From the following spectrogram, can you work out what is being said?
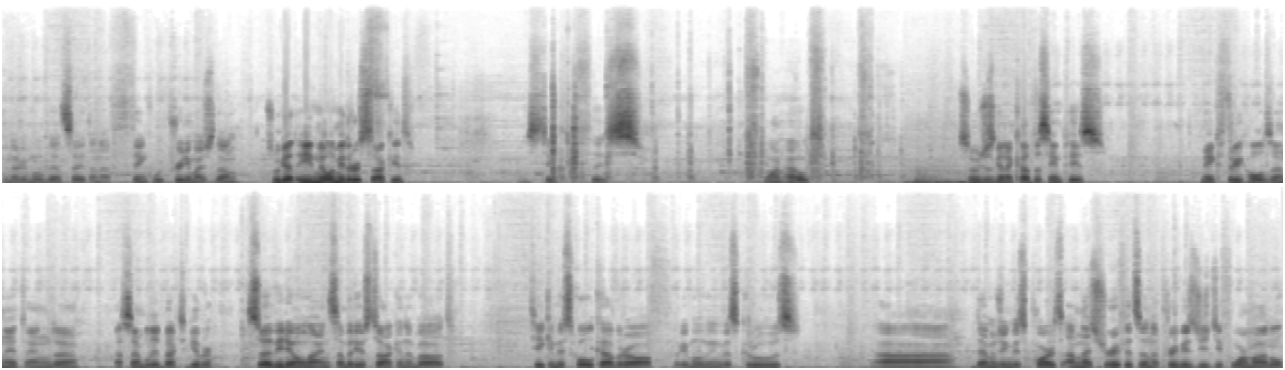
gonna remove that side, and I think we're pretty much done. So we got eight millimeter socket. Let's take this one out. So we're just gonna cut the same piece, make three holes in it and uh, assemble it back together. So a video online, somebody was talking about taking this whole cover off, removing the screws, uh, damaging these parts. I'm not sure if it's in a previous GT4 model,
